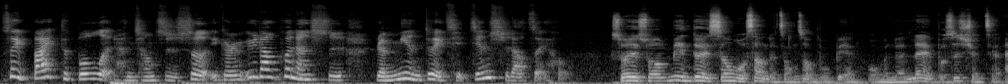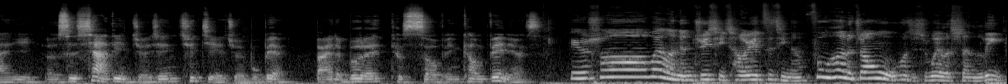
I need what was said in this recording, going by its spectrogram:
所以，bite the bullet 很常指涉一个人遇到困难时，仍面对且坚持到最后。所以说，面对生活上的种种不便，我们人类不是选择安逸，而是下定决心去解决不便。Bite the bullet to solve inconvenience。比如说，为了能举起超越自己能负荷的重物，或者是为了省力，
